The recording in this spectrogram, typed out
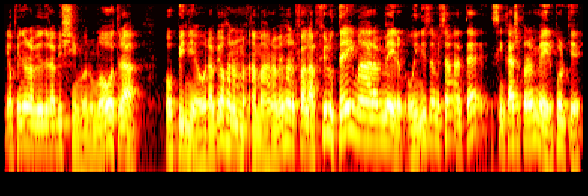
e a opinião do Rabiuda e Rabishimon. Uma outra opinião. O Rabi Yohanan Amar, Rabi Yohanan fala, filo teima Meir. O início da Mishnah até se encaixa com o Rabi Meir. Por quê?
